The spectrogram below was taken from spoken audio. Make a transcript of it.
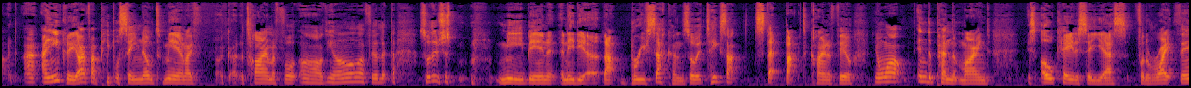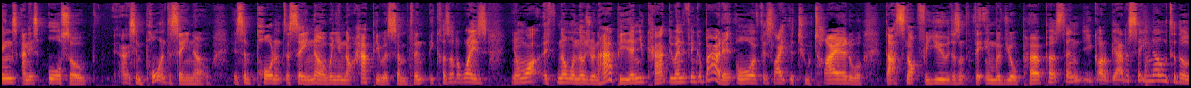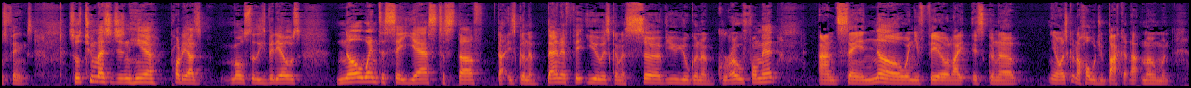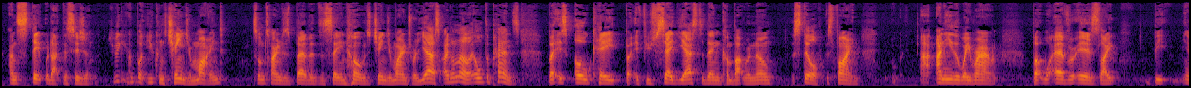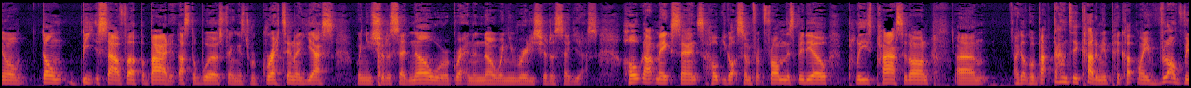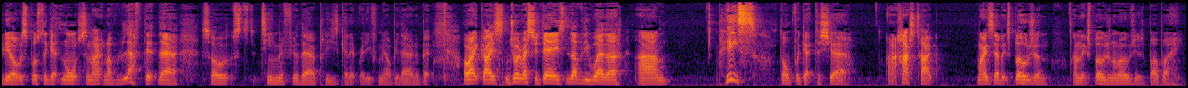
and equally, I've had people say no to me, and I at the time I thought, oh, you know, I feel like that. So it was just me being an idiot at that brief second. So it takes that step back to kind of feel, you know what, independent mind. It's okay to say yes for the right things, and it's also and it's important to say no. It's important to say no when you're not happy with something because otherwise, you know what? If no one knows you're unhappy, then you can't do anything about it. Or if it's like you're too tired or that's not for you, doesn't fit in with your purpose, then you got to be able to say no to those things. So two messages in here, probably as most of these videos. Know when to say yes to stuff that is going to benefit you, is going to serve you, you're going to grow from it, and saying no when you feel like it's going to, you know, it's going to hold you back at that moment, and stick with that decision. But you can change your mind. Sometimes it's better to say no to change your mind to a yes. I don't know. It all depends. But it's okay. But if you said yes to then come back with no, still it's fine. And either way round. But whatever it is, like, be you know, don't beat yourself up about it. That's the worst thing is regretting a yes when you should have said no or regretting a no when you really should have said yes. Hope that makes sense. Hope you got something from this video. Please pass it on. Um, I got to go back down to the academy and pick up my vlog video. It was supposed to get launched tonight and I've left it there. So team, if you're there, please get it ready for me. I'll be there in a bit. All right, guys, enjoy the rest of your day. It's lovely weather. Um, peace. Don't forget to share. Uh, hashtag mindset explosion and explosion emojis. Bye-bye.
